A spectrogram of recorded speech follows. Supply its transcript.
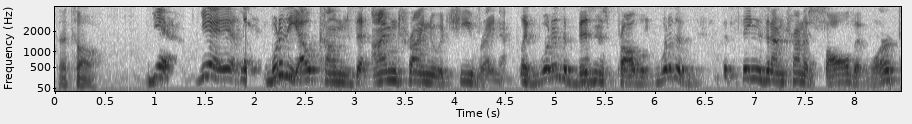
That's all. Yeah, yeah, yeah. Like, what are the outcomes that I'm trying to achieve right now? Like, what are the business problems? What are the, the things that I'm trying to solve at work?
